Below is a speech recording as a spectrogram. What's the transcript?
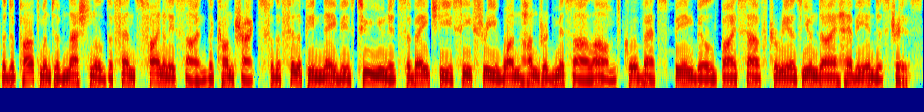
The Department of National Defense finally signed the contracts for the Philippine Navy's two units of HDC-3-100 missile-armed corvettes being built by South Korea's Hyundai Heavy Industries.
